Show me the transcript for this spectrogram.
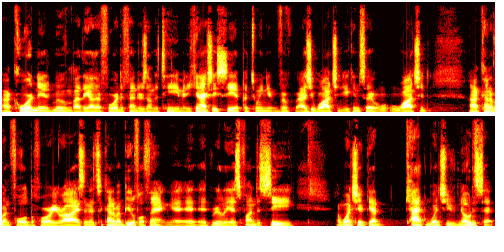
a, a, coordinated movement by the other four defenders on the team, and you can actually see it between you as you watch it. You can say watch it uh, kind of unfold before your eyes, and it's a kind of a beautiful thing. It, it really is fun to see once you get cat once you notice it,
